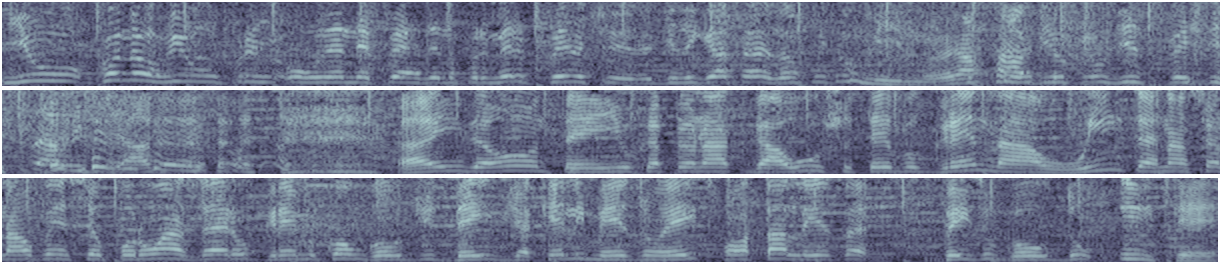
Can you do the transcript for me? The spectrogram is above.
E o, quando eu vi o, prim- o Nenê perdendo o primeiro pênalti, eu desliguei a televisão e fui dormindo. Eu já sabia o que o desfecho disso ali já. Ainda ontem, o Campeonato Gaúcho teve o Grenal. O Internacional venceu por 1 a 0 o Grêmio com gol de David, aquele mesmo ex-Fortaleza, fez o gol do Inter.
